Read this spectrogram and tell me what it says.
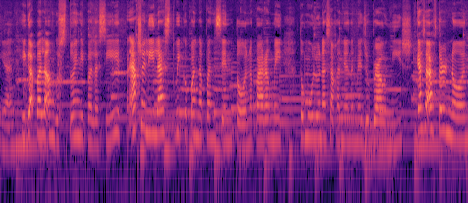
Yan. Higa pala ang gusto, hindi pala sit. Actually, last week ko pa napansin to na parang may tumulo na sa kanya na medyo brownish. Kasi after nun,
